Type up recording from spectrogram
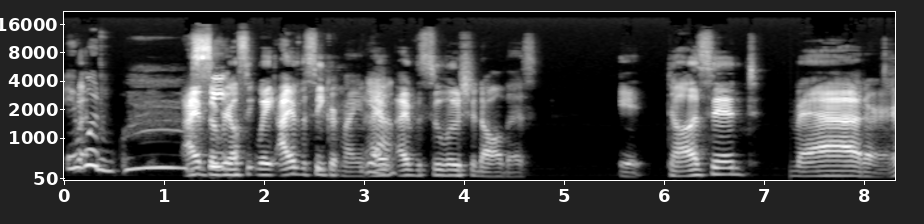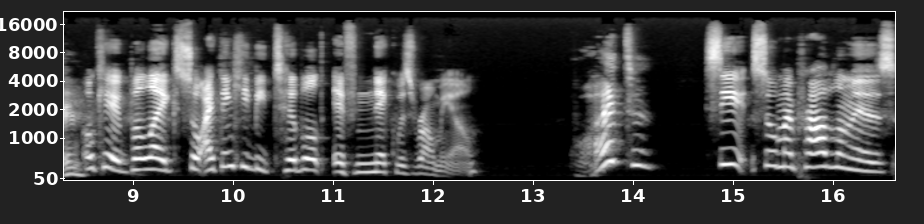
it would mm, I have see- the real se- wait. I have the secret. I, Yeah. have, I have the solution to all this. It doesn't matter. Okay, but like, so I think he'd be Tybalt if Nick was Romeo. What? See, so my problem is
